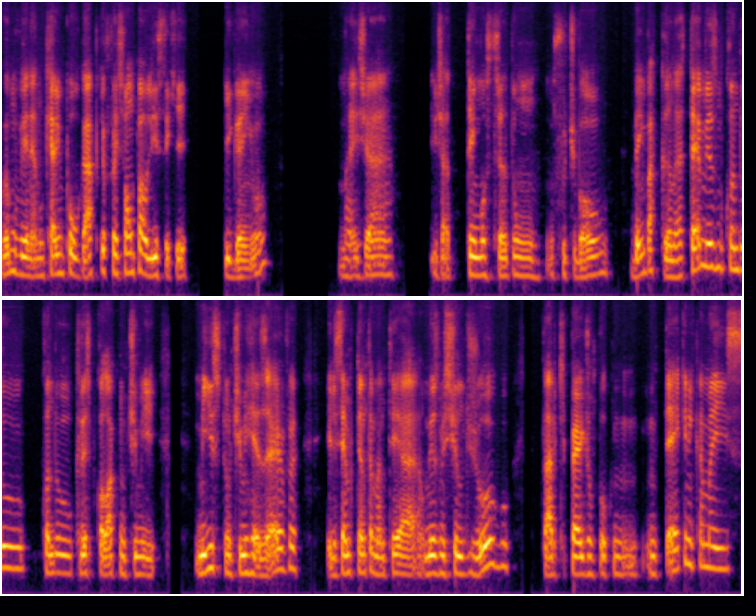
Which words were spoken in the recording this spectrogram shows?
vamos ver, né? Não quero empolgar porque foi só um paulista que, que ganhou, mas já já tem mostrando um, um futebol bem bacana. Até mesmo quando quando o Crespo coloca um time misto, um time reserva, ele sempre tenta manter a, o mesmo estilo de jogo. Claro que perde um pouco em, em técnica, mas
